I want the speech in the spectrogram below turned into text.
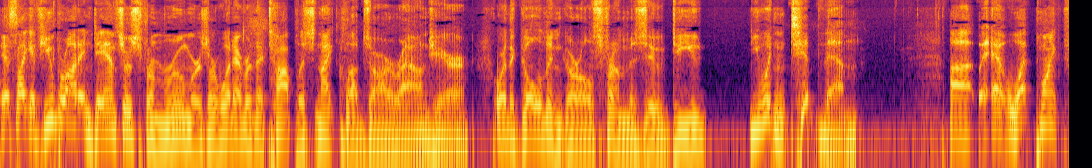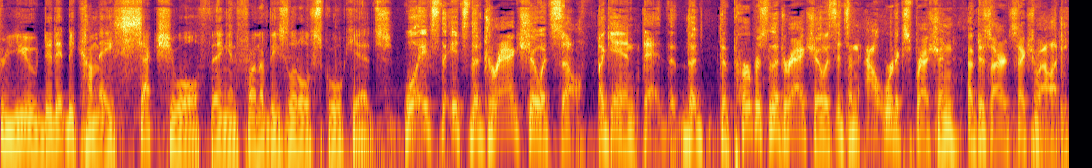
it's like if you brought in dancers from Rumors or whatever the topless nightclubs are around here, or the Golden Girls from Mizzou. Do you you wouldn't tip them? Uh, at what point for you did it become a sexual thing in front of these little school kids? Well, it's the, it's the drag show itself. Again, the, the the purpose of the drag show is it's an outward expression of desired sexuality.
